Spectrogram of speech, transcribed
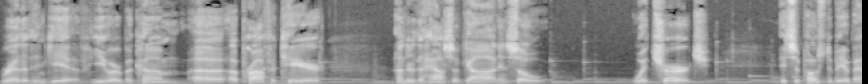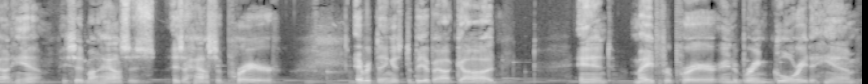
rather than give. You are become a profiteer under the house of God. And so with church, it's supposed to be about Him. He said, My house is, is a house of prayer. Everything is to be about God and made for prayer and to bring glory to Him.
